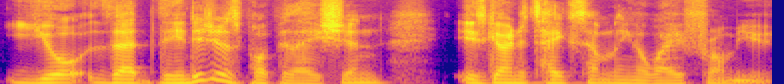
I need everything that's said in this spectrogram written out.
your that the indigenous population is going to take something away from you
